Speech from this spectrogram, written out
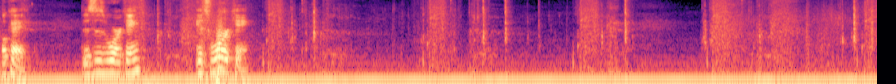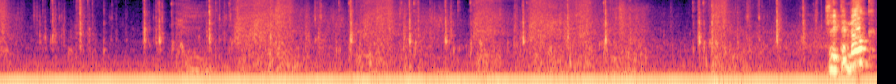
Okay, this is working. It's working. Drink the milk.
